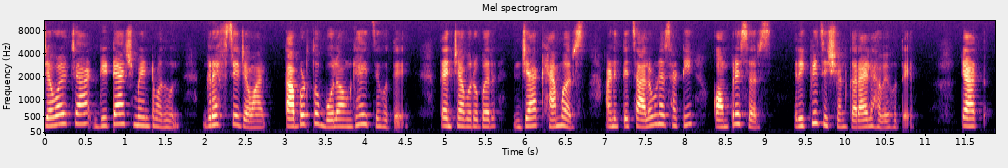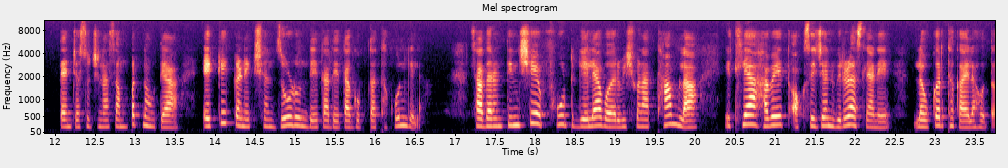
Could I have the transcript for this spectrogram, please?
जवळच्या डिटॅचमेंटमधून ग्रेफचे जवान ताबडतोब बोलावून घ्यायचे होते. त्यांच्याबरोबर जॅक हॅमर्स आणि ते चालवण्यासाठी कॉम्प्रेसर्स रिक्विजिशन करायला हवे होते. त्यात त्यांच्या सूचना संपत नव्हत्या. एक एक कनेक्शन जोडून देता देता गुप्ता थकून गेला. साधारण तीनशे फूट गेल्यावर विश्वनाथ थांबला. इथल्या हवेत ऑक्सिजन विरळ असल्याने लवकर थकायला होतं.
